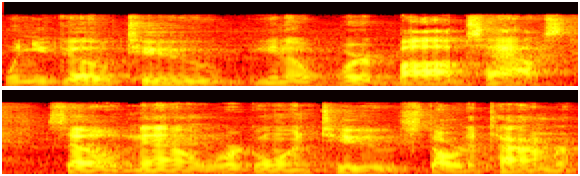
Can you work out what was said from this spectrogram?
When you go to, you know, we're at Bob's house. So now we're going to start a timer.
